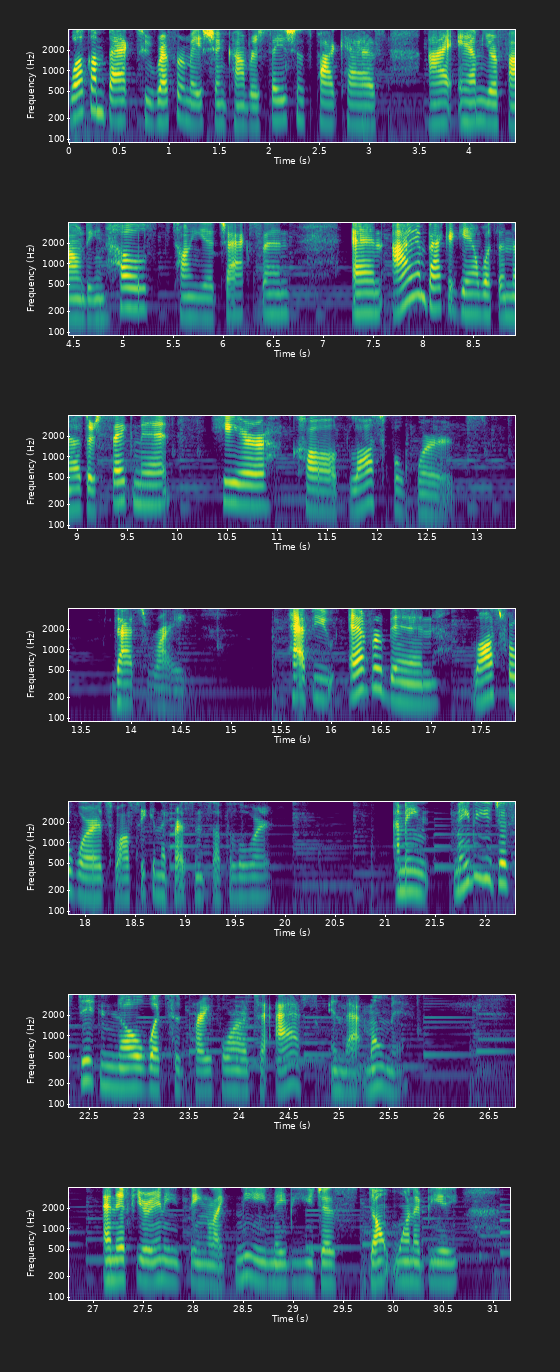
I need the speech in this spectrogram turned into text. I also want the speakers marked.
Speaker 1: Welcome back to Reformation Conversations podcast. I am your founding host, Tanya Jackson, and I am back again with another segment here called Lost for Words. That's right. Have you ever been lost for words while seeking the presence of the Lord? I mean, maybe you just didn't know what to pray for or to ask in that moment. And if you're anything like me, maybe you just don't want to be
